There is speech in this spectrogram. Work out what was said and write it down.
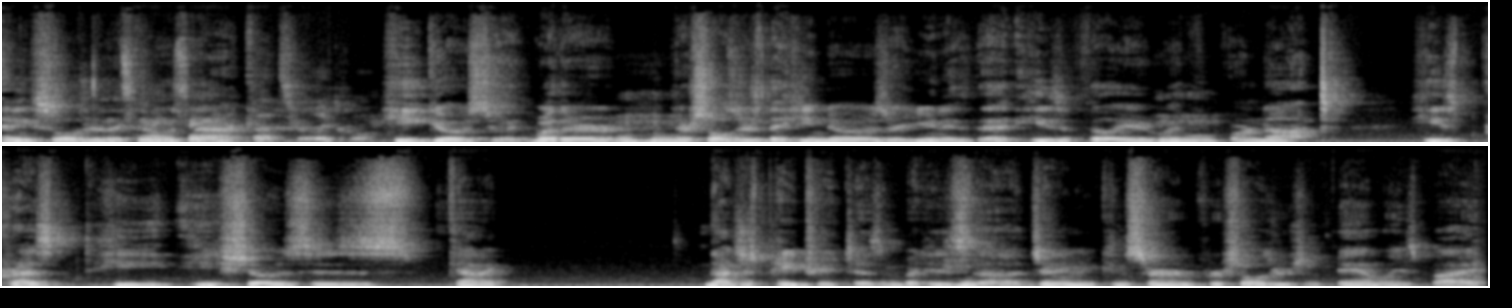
Any soldier that comes amazing. back That's really cool. he goes to it, whether Mhm. they're soldiers that he knows or unit that he's affiliated with Mhm. or not. he's present. He he shows his kind of not just patriotism, but his uh, genuine concern for soldiers and families by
